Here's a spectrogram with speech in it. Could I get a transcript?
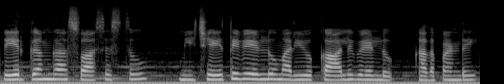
దీర్ఘంగా శ్వాసిస్తూ మీ చేతి వేళ్ళు మరియు కాలి వేళ్ళు కదపండి.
